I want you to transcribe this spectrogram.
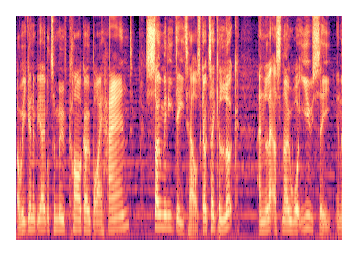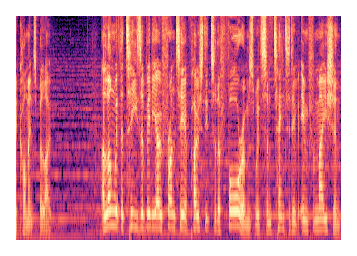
Are we going to be able to move cargo by hand? So many details. Go take a look and let us know what you see in the comments below. Along with the teaser video Frontier posted to the forums with some tentative information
